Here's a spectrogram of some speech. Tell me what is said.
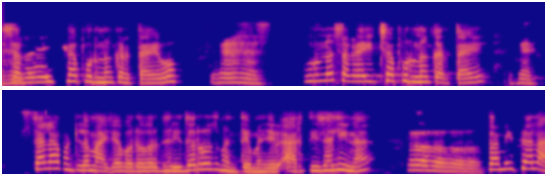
सगळ्या इच्छा पूर्ण करताय हो. पूर्ण सगळ्या इच्छा पूर्ण करताय. चला म्हटलं माझ्या बरोबर घरी दररोज म्हणते म्हणजे आरती झाली ना. हो हो हो. स्वामी चला.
